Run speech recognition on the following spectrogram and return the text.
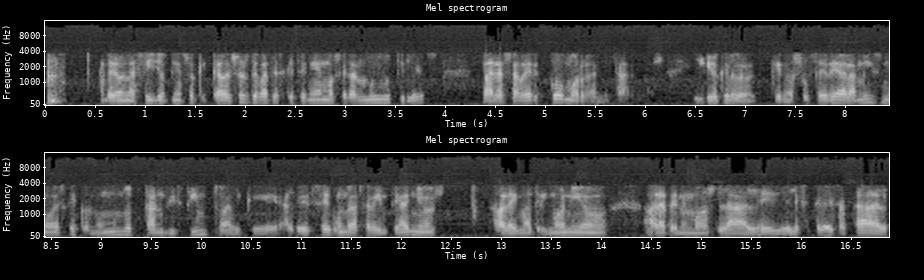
Pero aún así yo pienso que cada esos debates que teníamos eran muy útiles para saber cómo organizarnos. Y creo que lo que nos sucede ahora mismo es que con un mundo tan distinto al que al de ese mundo hace 20 años, ahora hay matrimonio, ahora tenemos la ley LGTB estatal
